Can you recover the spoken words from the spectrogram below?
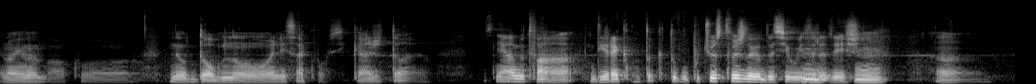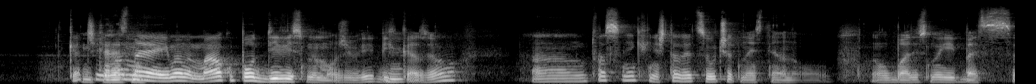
едно име малко неудобно, или са какво си каже той. Аз няма го това директно, като го почувстваш да, да си го изразиш. Mm. А, така че имаме, имаме малко по-диви сме, може би, бих mm. казал. А, това са някакви неща, дето се учат наистина много, много базисно и без,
